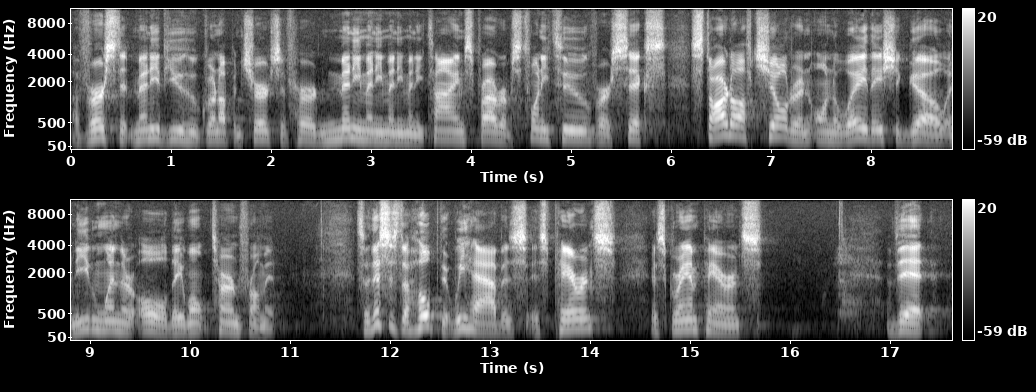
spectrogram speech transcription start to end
A verse that many of you who've grown up in church have heard many, many, many, many times Proverbs 22, verse 6. Start off children on the way they should go, and even when they're old, they won't turn from it. So, this is the hope that we have as, as parents, as grandparents that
